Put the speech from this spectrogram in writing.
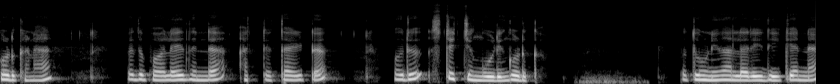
കൊടുക്കണേ. അപ്പോൾ ഇതുപോലെ ഇതിന്റെ അറ്റത്തായിട്ട് ഒരു സ്റ്റിച്ചും കൂടിയും കൊടുക്കാം. അപ്പോൾ തുണി നല്ല രീതിക്ക് തന്നെ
